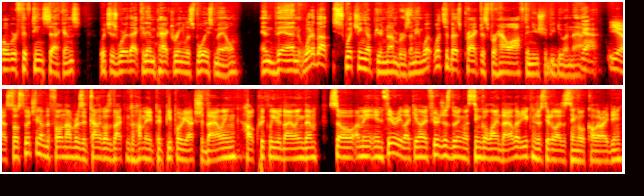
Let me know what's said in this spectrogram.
over 15 seconds, which is where that could impact ringless voicemail. And then what about switching up your numbers? I mean, what, what's the best practice for how often you should be doing that? Yeah. Yeah, so switching up the phone numbers, it kind of goes back into how many pe- people you're actually dialing, how quickly you're dialing them. So, I mean, in theory, like, you know, if you're just doing a single line dialer, you can just utilize a single caller ID.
